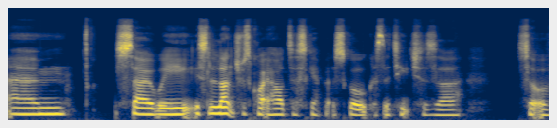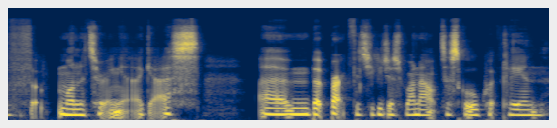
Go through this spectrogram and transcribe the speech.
Um, so we, lunch was quite hard to skip at school because the teachers are sort of monitoring it, I guess. Um, but breakfast, you could just run out to school quickly and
